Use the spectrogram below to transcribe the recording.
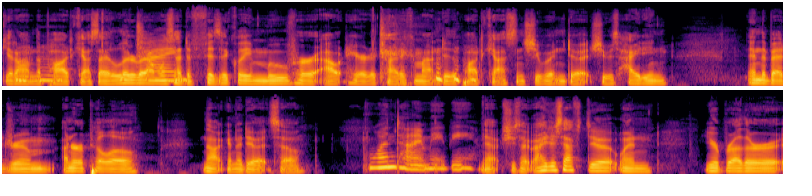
get on the podcast. I literally almost had to physically move her out here to try to come out and do the podcast, and she wouldn't do it. She was hiding in the bedroom under a pillow, not going to do it. So, One time, maybe. yeah, she's like, I just have to do it when your brother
